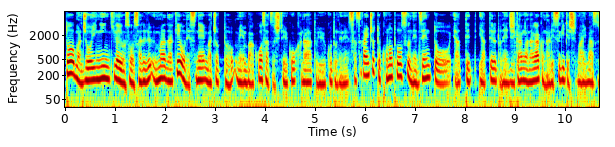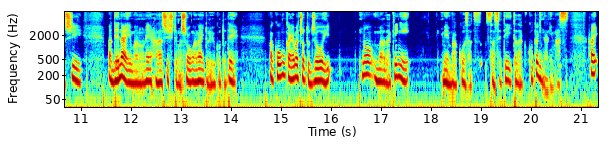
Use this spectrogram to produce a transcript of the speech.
と、まあ、上位人気が予想される馬だけをですね、まあ、ちょっとメンバー考察していこうかなということでね、さすがにちょっとこの頭数ね、全頭やってやってるとね、時間が長くなりすぎてしまいますし、まあ、出ない馬のね、話してもしょうがないということで、まあ、今回はちょっと上位の馬だけにメンバー考察させていただくことになります。はい。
